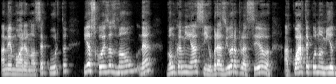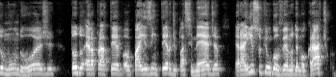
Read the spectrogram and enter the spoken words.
A memória nossa é curta e as coisas vão, né? Vão caminhar assim. O Brasil era para ser a quarta economia do mundo hoje. Todo era para ter o país inteiro de classe média. Era isso que o governo democrático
